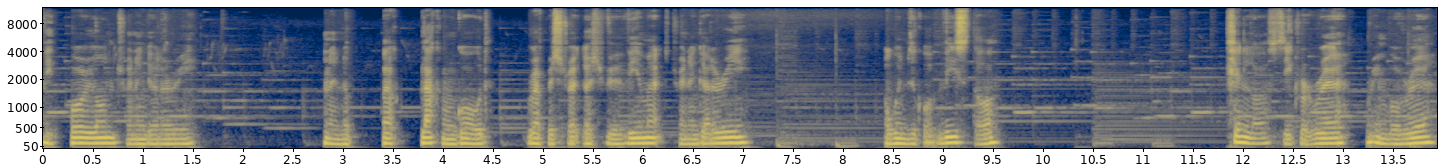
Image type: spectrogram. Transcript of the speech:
Vaporeon, Training Gallery, and then the black, and gold Rapid Strike Urshifu VMAX, Training Gallery, a Whimsicott V-Star, Secret Rare, Rainbow Rare.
